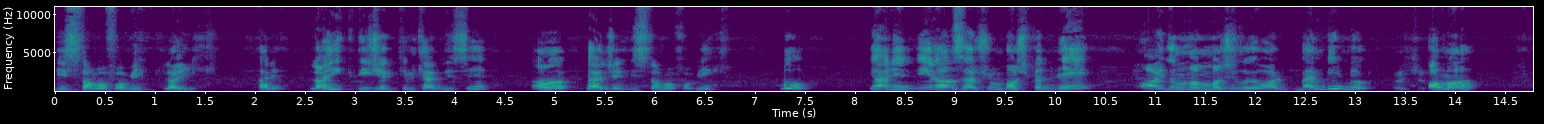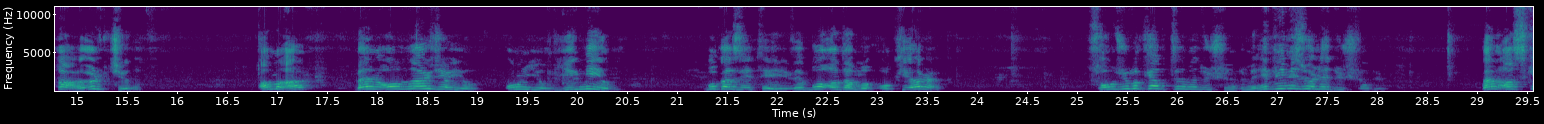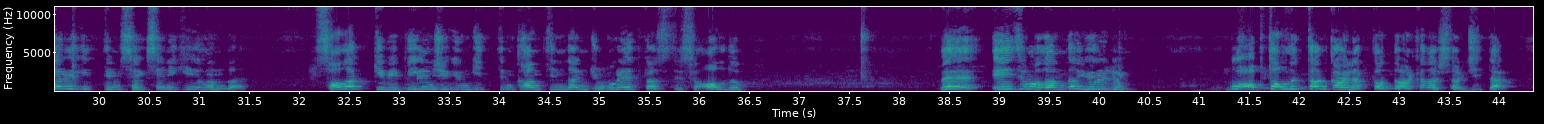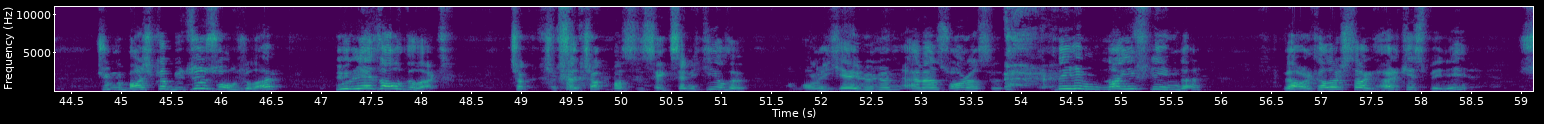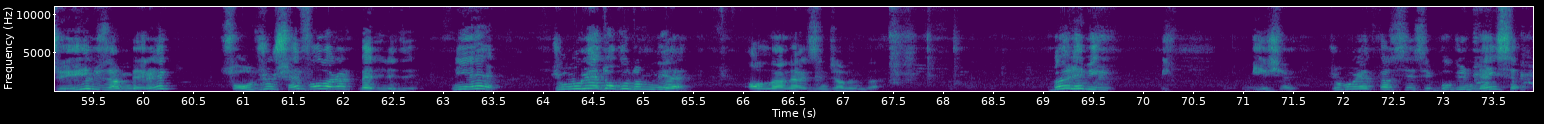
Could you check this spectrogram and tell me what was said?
İslamofobik, laik. Hani laik diyecektir kendisi ama bence İslamofobik. Bu. Yani İlhan Selçuk'un başka ne aydınlanmacılığı var ben bilmiyorum. Ama ha ırkçı ama ben onlarca yıl, 10 yıl, 20 yıl bu gazeteyi ve bu adamı okuyarak solculuk yaptığını düşündüm. Hepimiz öyle düşündük. Ben askere gittim 82 yılında. Salak gibi birinci gün gittim kantinden Cumhuriyet Gazetesi aldım. Ve eğitim alanında yürüdüm. Bu aptallıktan kaynaklandı arkadaşlar cidden. Çünkü başka bütün solcular hürriyet aldılar. Çak, kimse çakması 82 yılı 12 Eylül'ün hemen sonrası. Benim naifliğimden ve arkadaşlar herkes beni zehir zemberek solcu şef olarak belledi. Niye? Cumhuriyet okudum diye. Allah'ın Erzincan'ında. Böyle bir bir şey. Cumhuriyet Gazetesi bugün neyse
